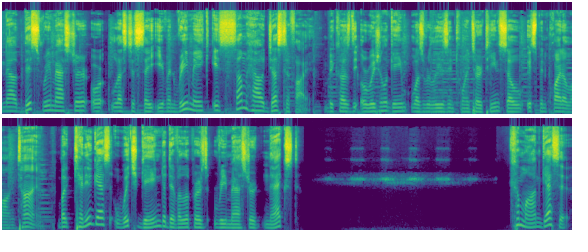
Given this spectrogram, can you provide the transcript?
Now this remaster or let's just say even remake is somehow justified because the original game was released in 2013 so it's been quite a long time. But can you guess which game the developers remastered next? Come on, guess it.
